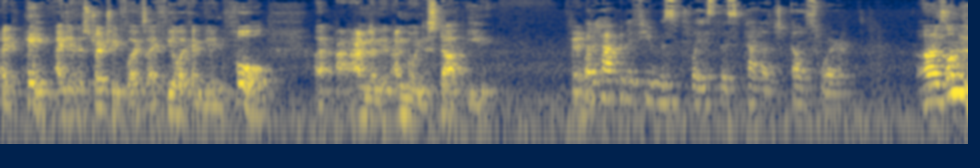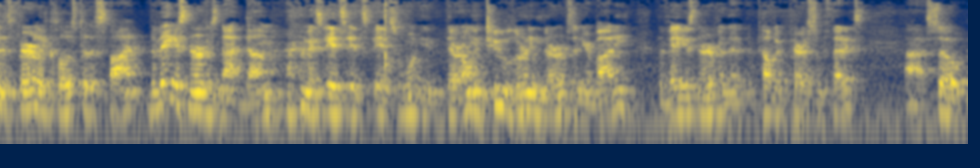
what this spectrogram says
like, hey, I get a stretch reflex. I feel like I'm getting full. Uh, I'm going to I'm going to stop eating. Okay? What happened if you misplace this patch elsewhere? Uh, as long as it's fairly close to the spot, the vagus nerve is not dumb. I mean, it's, it's, it's, it's one, there are only two learning nerves in your body, the vagus nerve and the, the pelvic parasympathetics. Uh, so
